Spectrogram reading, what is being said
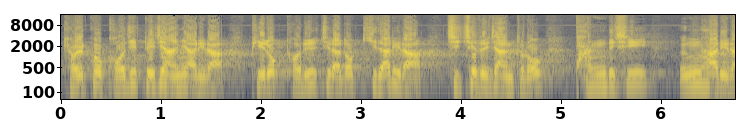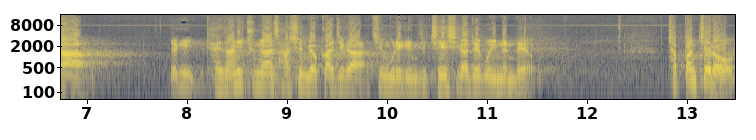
결코 거짓되지 아니하리라. 비록 더릴지라도 기다리라. 지체되지 않도록 반드시 응하리라. 여기 대단히 중요한 사실 몇 가지가 지금 우리에게 이제 제시가 되고 있는데요. 첫 번째로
